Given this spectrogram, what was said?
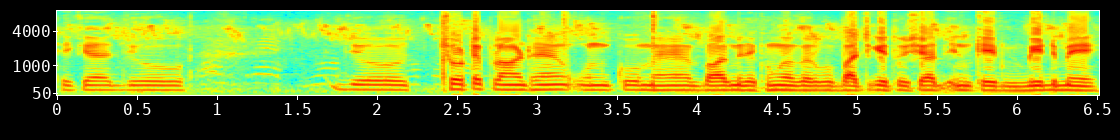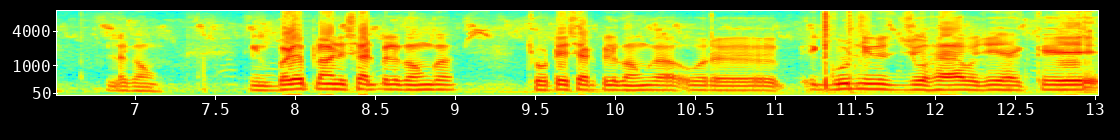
ठीक है, जो जो छोटे प्लांट हैं, उनको मैं बाद में देखूँगा, अगर वो बच गए तो शायद इनके मिड में लगाऊँ। लेकिन बड़े प्लांट इस साइड पर लगाऊँगा, छोटे साइड पर लगाऊँगा, और, एक गुड न्यूज़ जो है, वो ये है कि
